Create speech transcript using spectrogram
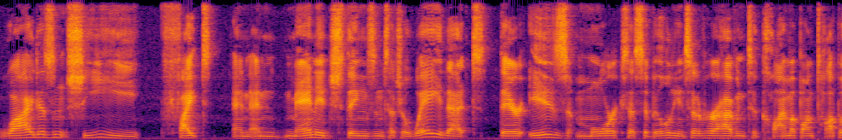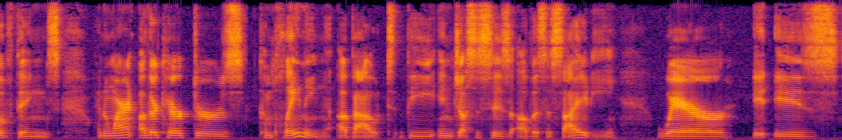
Why doesn't she fight and and manage things in such a way that there is more accessibility instead of her having to climb up on top of things. And why aren't other characters complaining about the injustices of a society where it is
